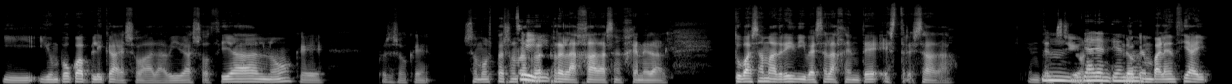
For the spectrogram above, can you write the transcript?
Y, un poco aplica eso a la vida social, ¿no? Que, pues eso, que somos personas relajadas en general. Tú vas a Madrid y ves a la gente estresada, en mm. Creo que en Valencia hay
